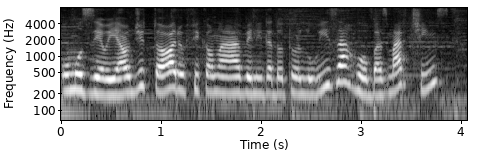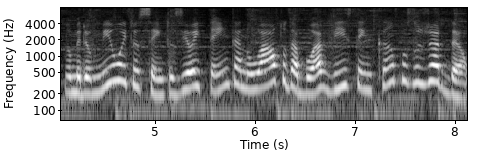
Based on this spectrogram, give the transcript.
O museu e auditório ficam na Avenida Dr. Luiz Arrobas Martins, número 1880, no Alto da Boa Vista, em Campos do Jordão.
